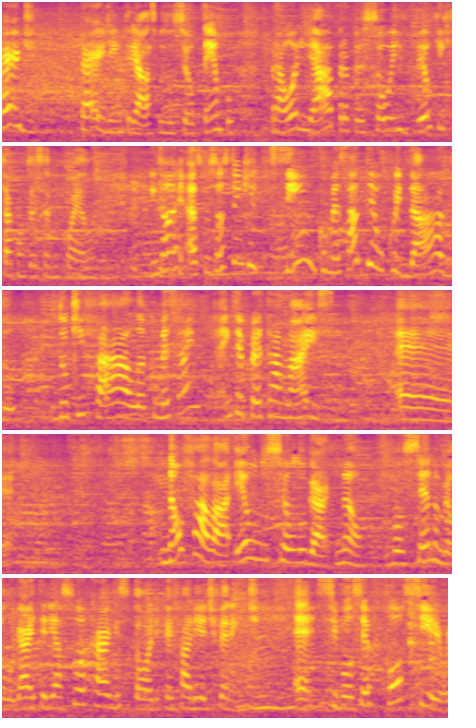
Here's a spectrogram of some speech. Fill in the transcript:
perde, perde entre aspas o seu tempo para olhar para a pessoa e ver o que está acontecendo com ela. Então as pessoas têm que sim começar a ter o cuidado do que fala, começar a interpretar mais. É, não falar eu no seu lugar, não. Você no meu lugar teria a sua carga histórica e faria diferente. Uhum. É, se você fosse eu,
